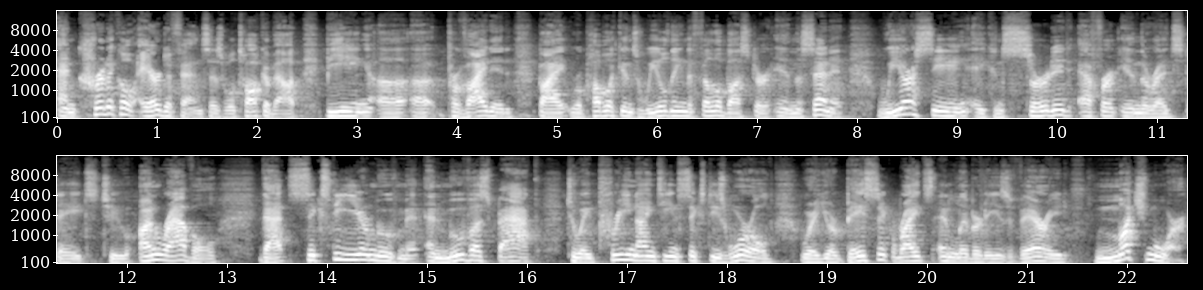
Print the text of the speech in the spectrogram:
and critical air defense, as we'll talk about, being uh, uh, provided by Republicans wielding the filibuster in the Senate, we are seeing a concerted effort in the red states to unravel that 60 year movement and move us back to a pre 1960s world where your basic rights and liberties varied much more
